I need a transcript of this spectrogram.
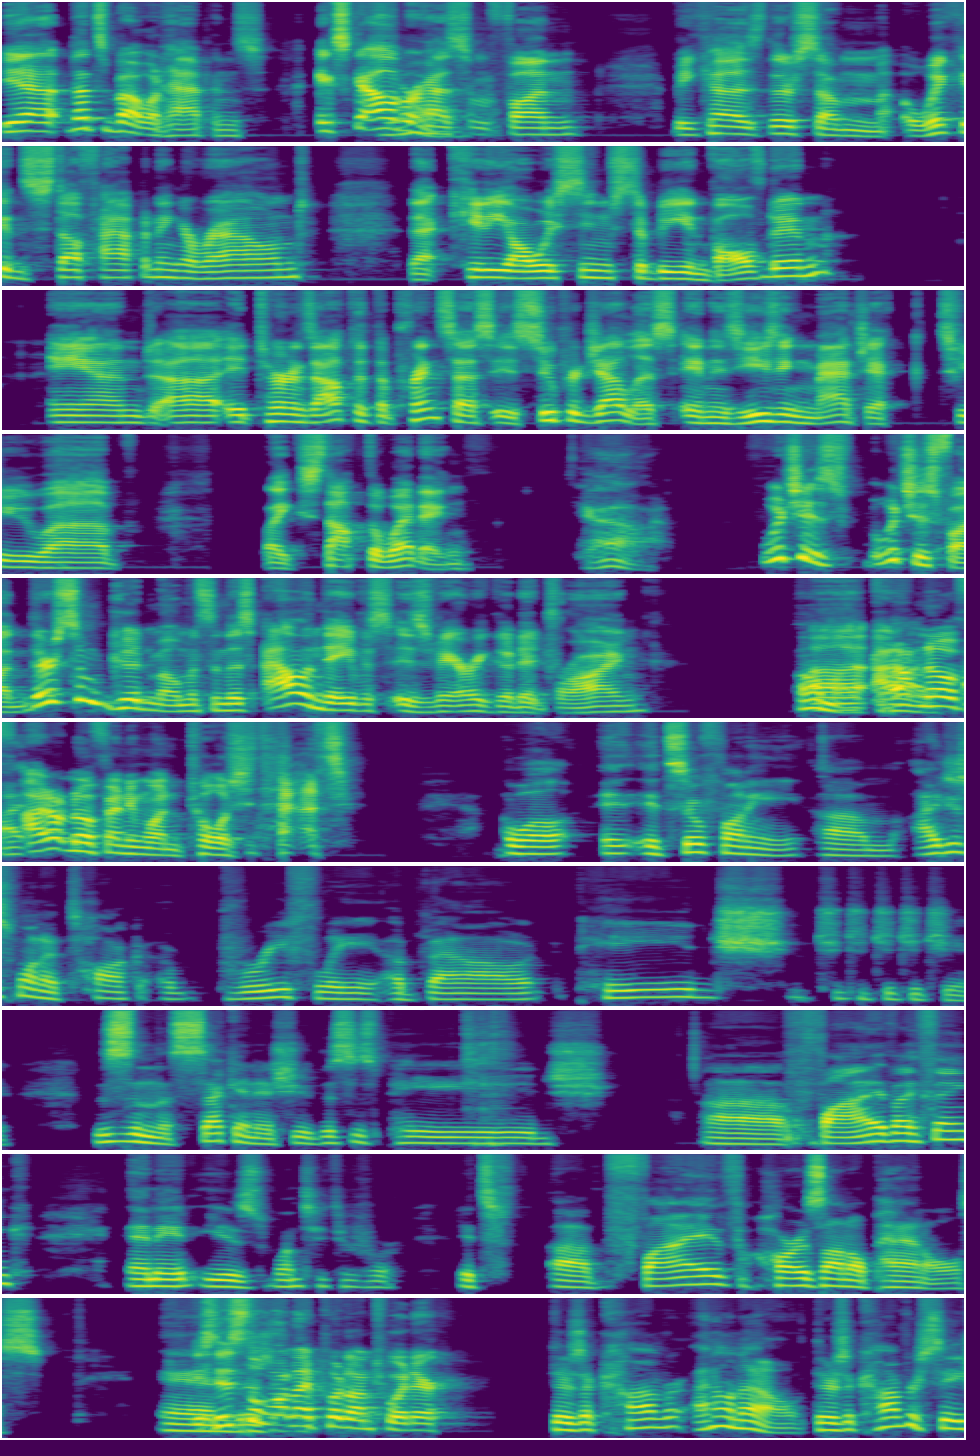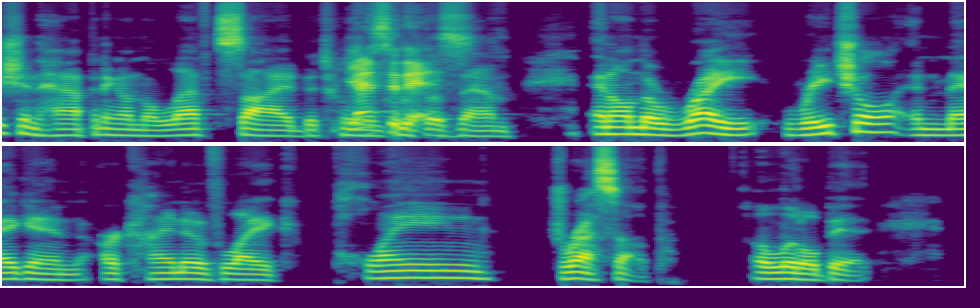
Yeah, that's about what happens. Excalibur Yeah. has some fun because there's some wicked stuff happening around that Kitty always seems to be involved in. And uh, it turns out that the princess is super jealous and is using magic to uh, like stop the wedding, Yeah. which is which is fun. There's some good moments in this. Alan Davis is very good at drawing. Oh uh, I don't know if I, don't know if anyone told you that. Well, it, it's so funny. Um, I just want to talk uh, briefly about page. This is in the second issue. This is page uh, five, I think, and it is one, two, three, four. It's uh, five horizontal panels. And Is this the one I put on Twitter? there's a conver I don't know. There's a conversation happening on the left side between Yes, group of them. And on the right, Rachel and Megan are kind of like playing dress up a little bit.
